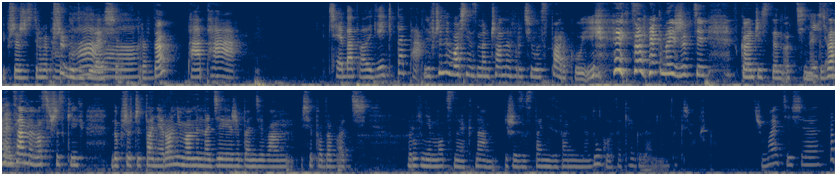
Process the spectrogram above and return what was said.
i przeżyć trochę przygód w lesie, prawda? Papa. Trzeba powiedzieć papa. Dziewczyny właśnie zmęczone wróciły z parku i chcą jak najszybciej skończyć ten odcinek. Zachęcamy Was wszystkich do przeczytania Roni. Mamy nadzieję, że będzie Wam się podobać równie mocno jak nam i że zostanie z Wami na długo, tak jak ze mną ta książka. Trzymajcie się. Pa!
